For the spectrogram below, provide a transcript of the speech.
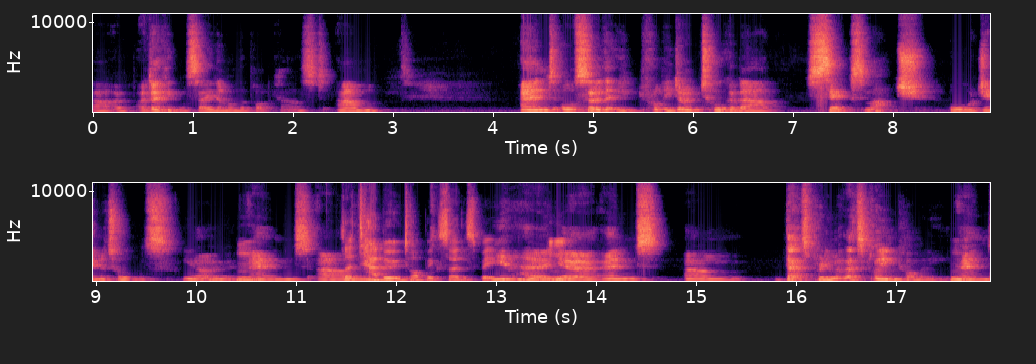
uh, I, I don't think we'll say them on the podcast. Um, and also that you probably don't talk about sex much or genitals, you know? Hmm. And um, It's a taboo topic, so to speak. yeah, Mm. yeah, and um, that's pretty much that's clean comedy, Mm. and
